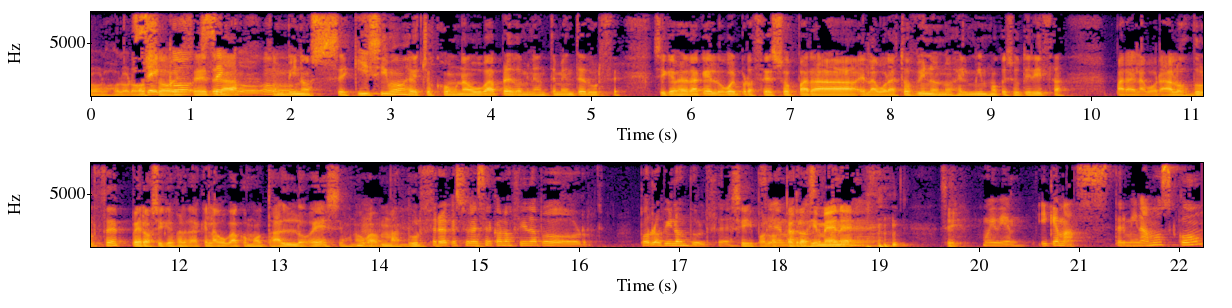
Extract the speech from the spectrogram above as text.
los olorosos, Seco, etcétera. seco, Son vinos sequísimos, hechos con una uva predominantemente dulce. Sí que es verdad que luego el proceso para elaborar estos vinos no es el mismo que se utiliza para elaborar los dulces, pero sí que es verdad que la uva como tal lo es, es una uva más dulce. Mm. Pero que suele ser conocida por, por los vinos dulces. sí, por Sin los embargo, Pedro Jiménez. puede- sí. Muy bien. ¿Y qué más? Terminamos con...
